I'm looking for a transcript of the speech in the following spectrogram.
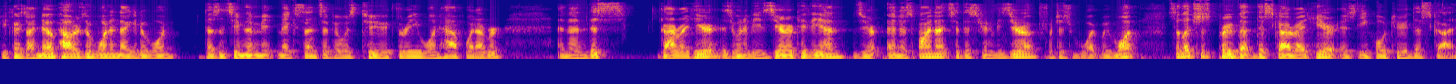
Because I know powers of 1 and negative 1. It doesn't seem to make sense if it was 2, 3, 1 half, whatever. And then this guy right here is going to be 0 to the n. 0, n is finite, so this is going to be 0, which is what we want. So let's just prove that this guy right here is equal to this guy.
